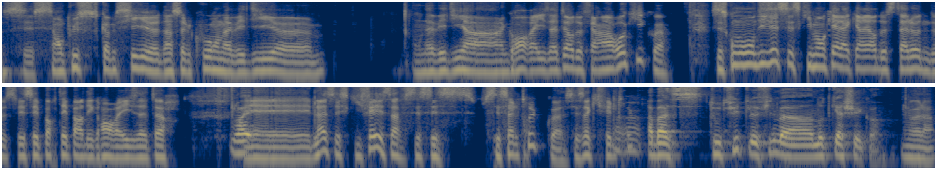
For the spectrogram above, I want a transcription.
c'est, en plus comme si d'un seul coup on avait dit. On avait dit à un grand réalisateur de faire un Rocky, quoi. C'est ce qu'on on disait, c'est ce qui manquait à la carrière de Stallone, de se laisser porter par des grands réalisateurs. Ouais. Et là, c'est ce qu'il fait, ça, c'est, ça le truc, quoi. C'est ça qui fait le truc. Ah bah tout de suite, le film a un autre cachet, quoi. Voilà.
